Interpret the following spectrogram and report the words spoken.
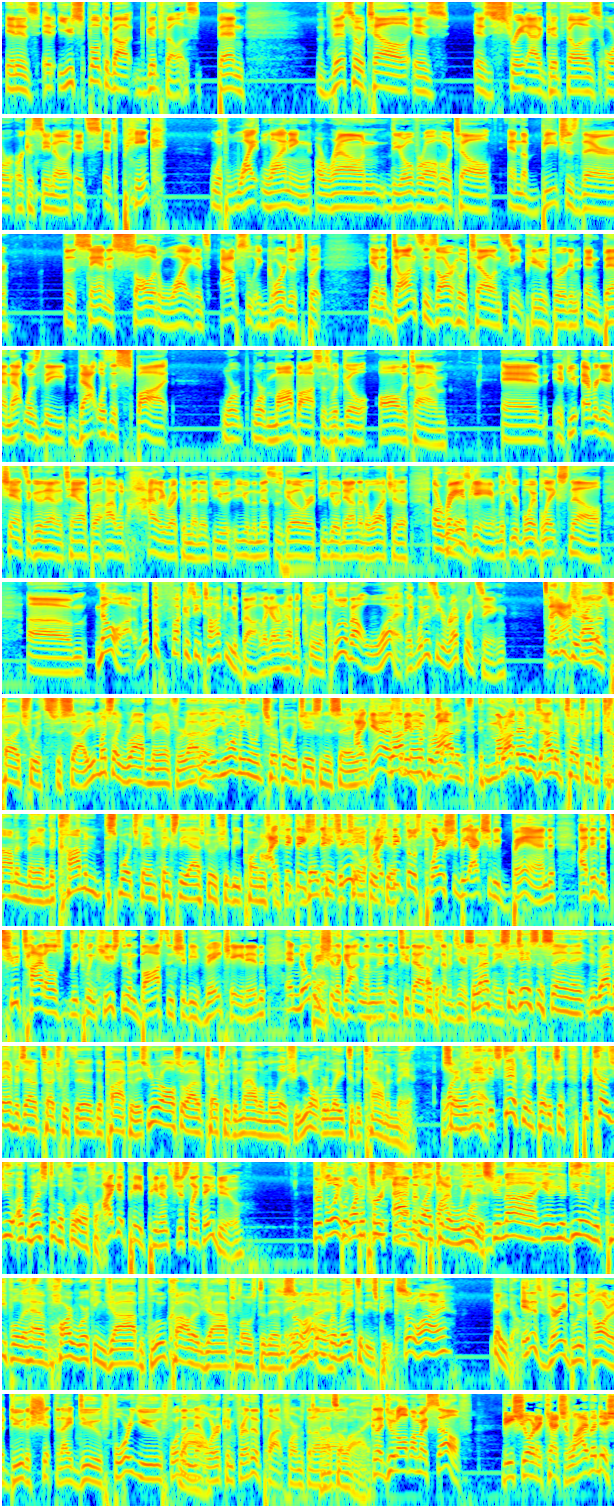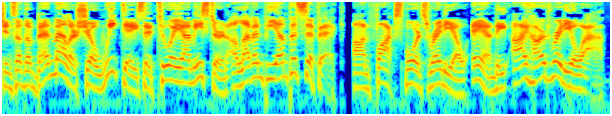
It is. It. You spoke about Goodfellas, Ben. This hotel is is straight out of Goodfellas or or Casino. It's it's pink with white lining around the overall hotel, and the beach is there. The sand is solid white. It's absolutely gorgeous, but yeah, the Don Cesar Hotel in St. Petersburg and, and Ben, that was the that was the spot where where mob bosses would go all the time. And if you ever get a chance to go down to Tampa, I would highly recommend it if you you and the missus go, or if you go down there to watch a a Rays game with your boy Blake Snell. Um, no, what the fuck is he talking about? Like, I don't have a clue. A clue about what? Like, what is he referencing? The I think you're out of touch with society, much like Rob Manfred. I, uh, you want me to interpret what Jason is saying? I guess. Rob I mean, Manfred's Rob- out of Rob- Rob Manfred's out of touch with the common man. The common sports fan thinks the Astros should be punished. I think they should vacate the too. I think those players should be actually be banned. I think the two titles between Houston and Boston should be vacated, and nobody Yeah. should have gotten them in, in 2017 or so 2018. that's so Jason's saying that Rob Manfred's out of touch with the the populace. You're also out of touch with the Maller militia. You don't relate to the common man. Why so is it- it's different, but it's a, because you are west of the 405. I get paid peanuts just like they do. There's only but, one but person you act on this like platform. an elitist. You're not. You know, you're dealing with people that have hardworking jobs, blue collar jobs, most of them, So and do you I. don't relate to these people. so do I. No, you don't. It is very blue collar to do the shit that I do for you, for the Wow. network, and for other platforms that I'm That's on. That's a lie. Because I do it all by myself. Be sure to catch live editions of The Ben Maller Show weekdays at 2 a.m. Eastern, 11 p.m. Pacific on Fox Sports Radio and the iHeartRadio app.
